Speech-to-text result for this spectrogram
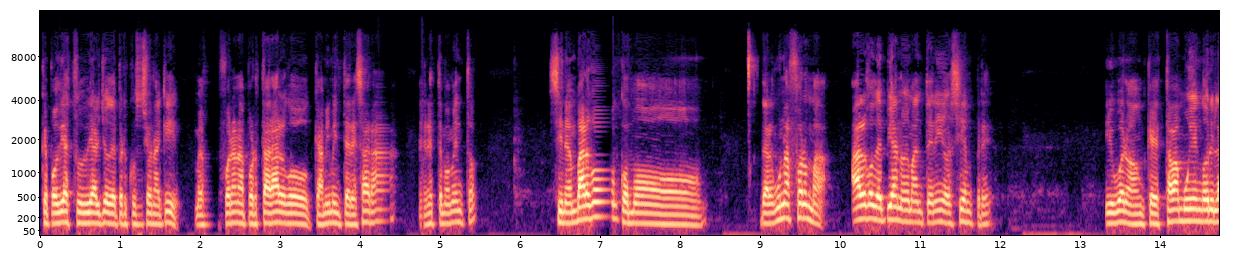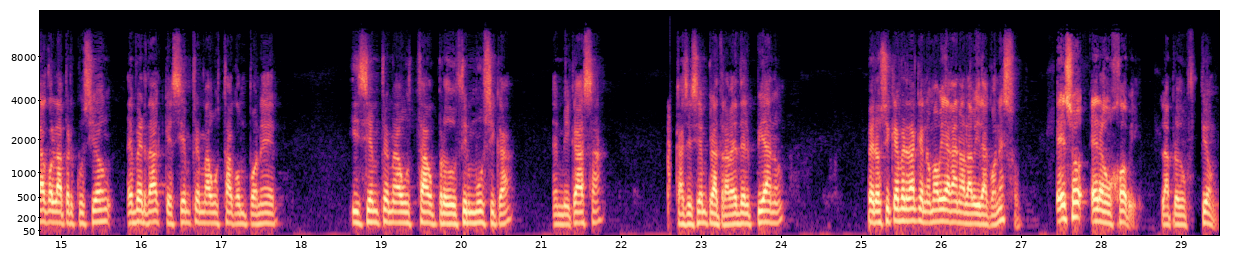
que, podía estudiar yo de percusión aquí me fueran a aportar algo que a mí me interesara en este momento. Sin embargo, como de alguna forma algo de piano he mantenido siempre, y bueno, aunque estaba muy engorilado con la percusión, es verdad que siempre me ha gustado componer y siempre me ha gustado producir música en mi casa, casi siempre a través del piano, pero sí que es verdad que no me había ganado la vida con eso. Eso era un hobby, la producción.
